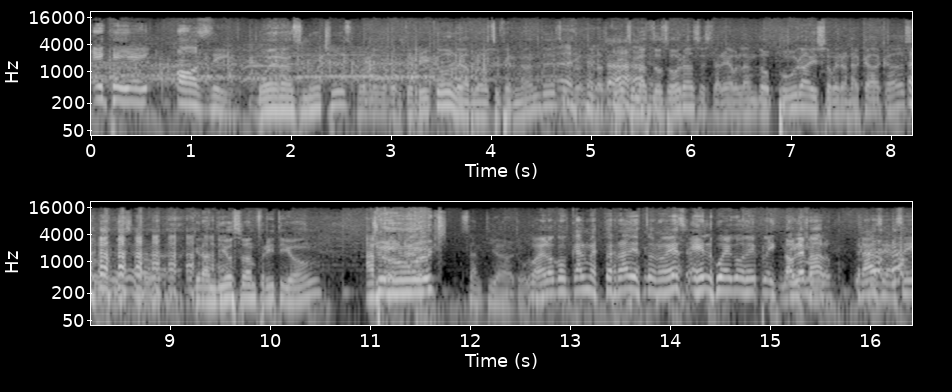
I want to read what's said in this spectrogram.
a.k.a. Ozzy. Buenas noches, pueblo de Puerto Rico. Le habla Ozzy Fernández y durante las próximas dos horas estaré hablando pura y soberana caca sobre nuestro grandioso anfitrión, George Santiago. Cógelo con calma, esto es radio, esto no es el juego de PlayStation. No hable malo. Gracias, sí.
